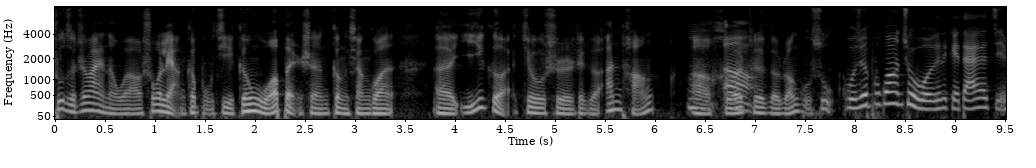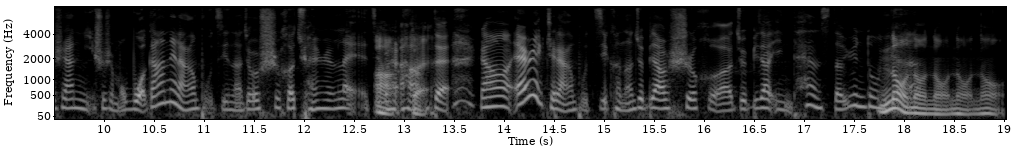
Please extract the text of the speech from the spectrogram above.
除此之外呢，我要说两个补剂跟我本身更相关，呃，一个就是这个氨糖。嗯和嗯这个软骨素。我觉得不光就我给大家解释一下你是什么，我刚刚那两个补剂呢，就是适合全人类，基本啊上、对 然后 Eric 这两个补剂可能就比较适合就比较 intense 的运动 No no no no no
